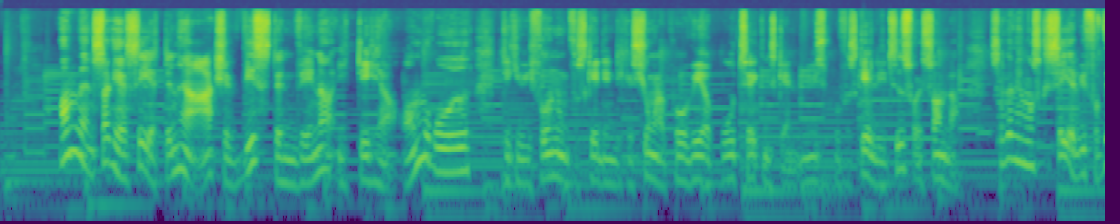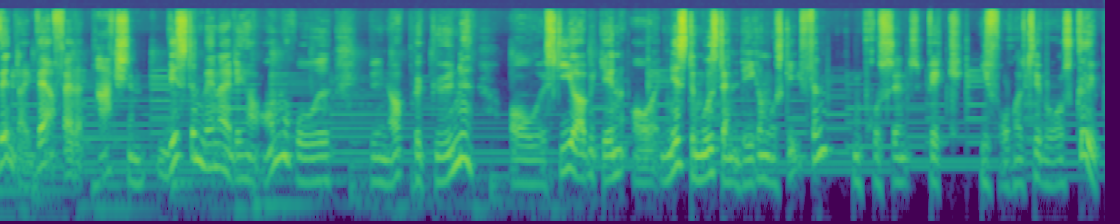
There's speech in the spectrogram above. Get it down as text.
Omvendt så kan jeg se, at den her aktie, hvis den vender i det her område, det kan vi få nogle forskellige indikationer på ved at bruge teknisk analyse på forskellige tidshorisonter, så kan vi måske se, at vi forventer i hvert fald, at aktien, hvis den vender i det her område, vil nok begynde at øh, stige op igen, og næste modstand ligger måske 15% væk i forhold til vores køb.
